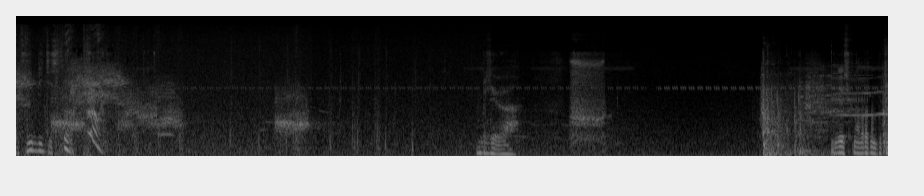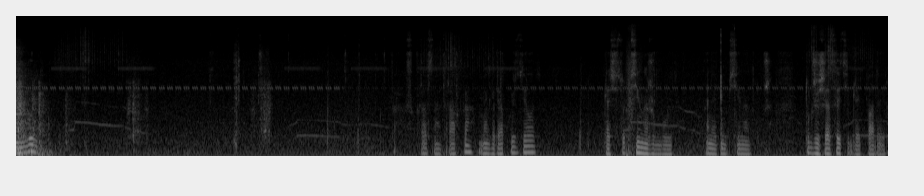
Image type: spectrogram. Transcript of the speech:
Отъебитесь. Бля. Надеюсь, их на обратном пути не будет. Так, красная травка. Мега ляпку сделать. Бля, сейчас тут псина же будет. А нет, не псина. Тут же, тут же сейчас эти, блядь, падают.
